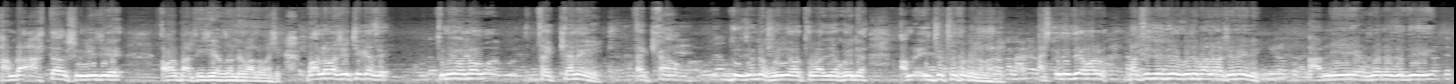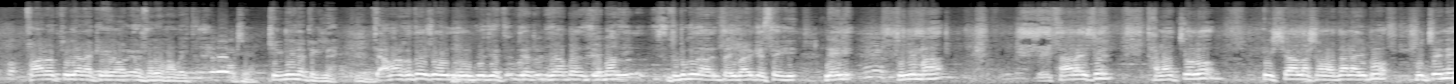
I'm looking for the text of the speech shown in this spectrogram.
আমরা আস্থা শুনি যে আমার বাতি যে ভালোবাসে। ভালোবাসে, ঠিক আছে। তুমি কোনো ব্যাখ্যা নেই ব্যাখ্যা দুজনে হইয়া অথবা যে হইয়া আমরা ইজ্জত তো পেলাম না আজকে যদি আমার বাচ্চা যদি একজনে ভালোবাসে নেই আমি একজনে যদি ফারো তুলে রাখে এরপরে খাওয়াইতে ঠিক নেই না ঠিক না যে আমার কথা হচ্ছে যে- যেবার যেটুকু যাইবার গেছে কি? নেই। তুমি মা স্যার আইসে থানা চলো। ইনশাআল্লাহ সমাধান আইব বুঝছে নি?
